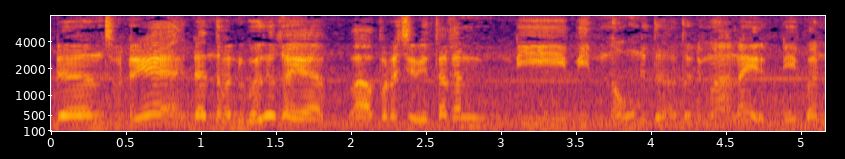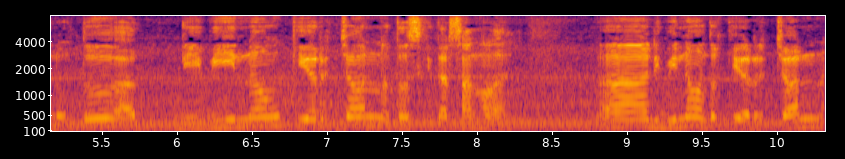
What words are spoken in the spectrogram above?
dan sebenarnya dan teman gue tuh kayak uh, pernah cerita kan di Binong gitu atau di mana ya? Di Bandung tuh uh, di Binong Kircon atau sekitar sana lah. Uh, di Binong untuk Kircon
